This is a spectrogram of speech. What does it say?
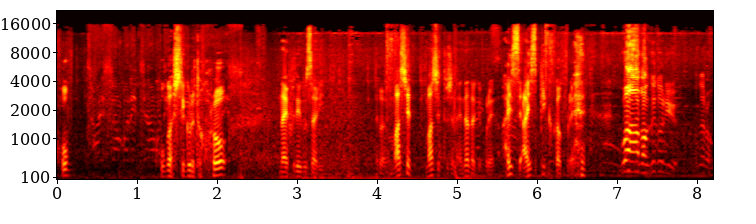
ほっ焦がしてくるところ。ナイフでぐさり。だからマシェマシェットじゃない。なんだっけこれ。アイスアイスピックかこれ。うわあバグドリルなんだろ。う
